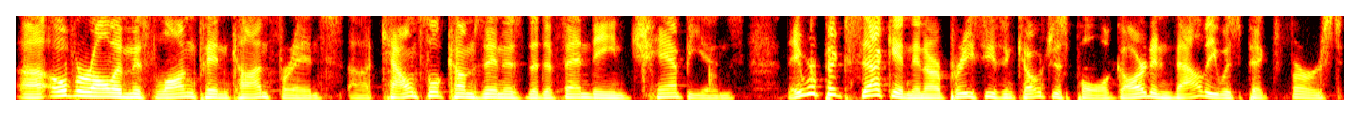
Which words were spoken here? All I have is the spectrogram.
uh, overall in this long pin conference, uh, Council comes in as the defending champions. They were picked second in our preseason coaches poll. Garden Valley was picked first,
